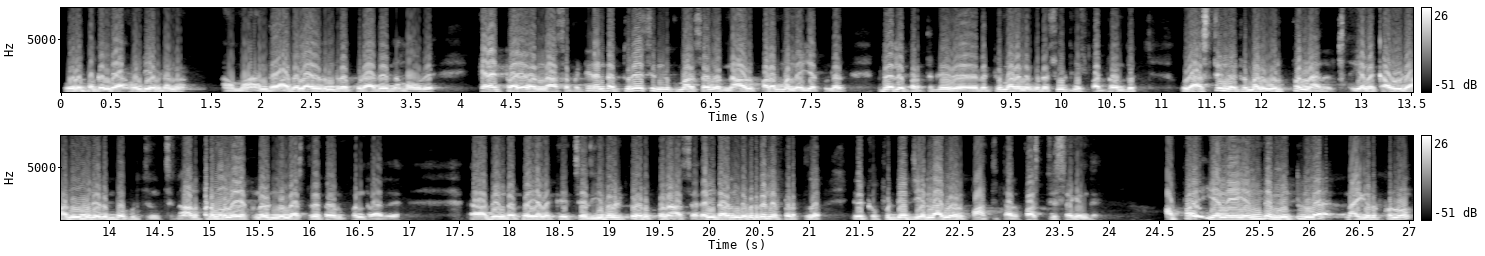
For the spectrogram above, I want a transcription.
ஒரு பக்கம் வண்டியை விடணும். ஆமாம் அந்த அதெல்லாம் இருந்துடக்கூடாது. நம்ம ஒரு கேரக்டராகவே வரணும்னு ஆசைப்பட்டு அந்த துரை செந்தில்குமார் சார் ஒரு நாலு படம் பண்ண இயக்குனர். விடுதலை படத்துக்கு வெற்றிமாறன் கூட ஷூட்டிங் ஸ்பாட்டில் வந்து ஒரு அஸ்டிமேட்டர் மாதிரி ஒர்க் பண்ணாரு. எனக்கு அவருடைய அணுகுமுறை ரொம்ப பிடிச்சிருந்துச்சு. நாலு படம் பண்ண இயக்குனர் இன்னொன்று அஸ்டிமேட்டர் ஒர்க் பண்ணுறாரு அப்படின்றப்ப எனக்கு சரி இவர்கிட்ட ஒர்க் பண்ண ஆசை. ரெண்டாவது இந்த விடுதலை படத்துல இருக்க ஃபுட்டேஜ் எல்லாமே அவர் பார்த்துட்டாரு ஃபர்ஸ்ட் செகண்ட் அப்ப என்னை எந்த மீட்டர்ல நான் இருக்கணும்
